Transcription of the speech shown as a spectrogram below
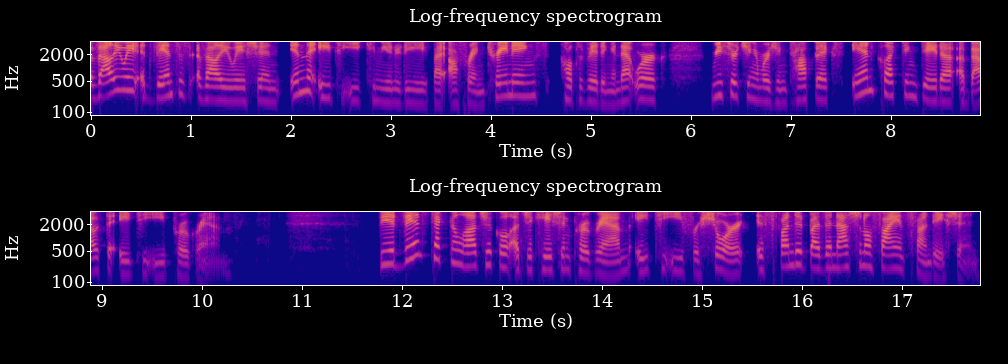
Evaluate advances evaluation in the ATE community by offering trainings, cultivating a network, researching emerging topics, and collecting data about the ATE program. The Advanced Technological Education Program, ATE for short, is funded by the National Science Foundation.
